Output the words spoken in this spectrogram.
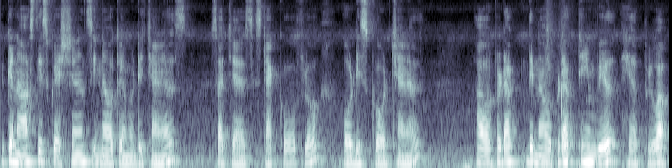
you can ask these questions in our community channels such as Stack Overflow or Discord channel. Our product then our product team will help you out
